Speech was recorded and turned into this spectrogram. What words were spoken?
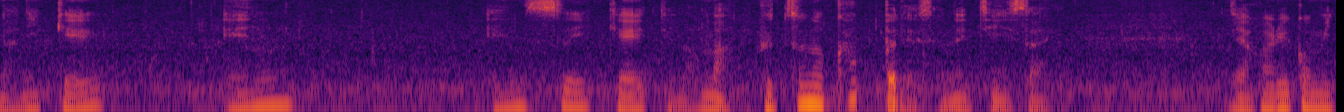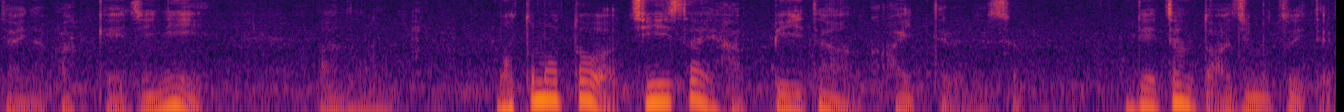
何系、円錐系っていうのは、まあ、普通のカップですよね、小さい。じゃがりこみたいなパッケージに、あの、もともと小さいハッピーターンが入ってるんですよ。で、ちゃんと味もついてる。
